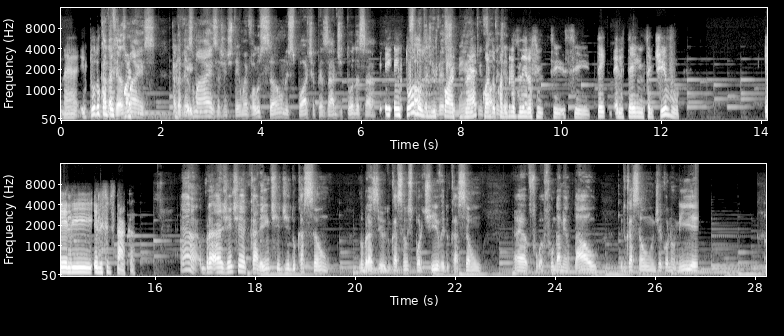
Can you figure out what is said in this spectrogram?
né? Em tudo cada é vez esporte. mais, cada vez mais a gente tem uma evolução no esporte, apesar de toda essa em, em todos os esportes, né? Quando, quando de... o brasileiro se, se, se tem, ele tem incentivo, ele ele se destaca. É, a gente é carente de educação no Brasil, educação esportiva, educação é, fundamental, educação de economia,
